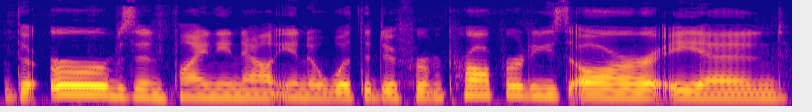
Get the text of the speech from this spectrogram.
the herbs and finding out you know what the different properties are and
